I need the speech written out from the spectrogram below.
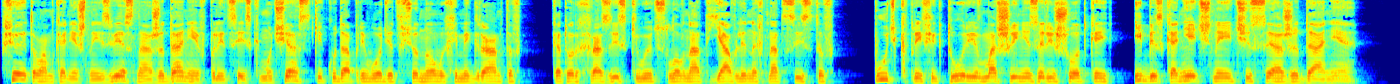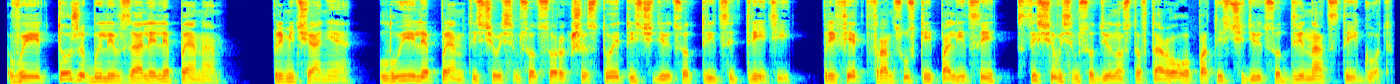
Все это вам, конечно, известно. Ожидание в полицейском участке, куда приводят все новых эмигрантов, которых разыскивают словно отъявленных нацистов – путь к префектуре в машине за решеткой и бесконечные часы ожидания. Вы тоже были в зале Лепена? Примечание. Луи Лепен, 1846-1933, префект французской полиции с 1892 по 1912 год.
